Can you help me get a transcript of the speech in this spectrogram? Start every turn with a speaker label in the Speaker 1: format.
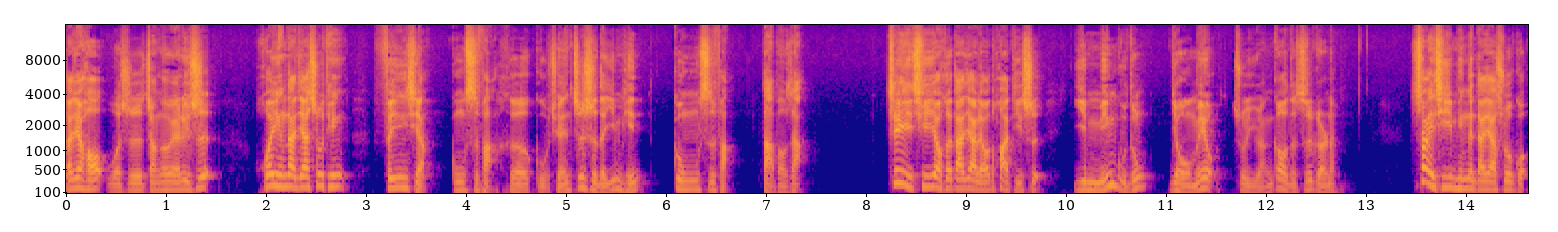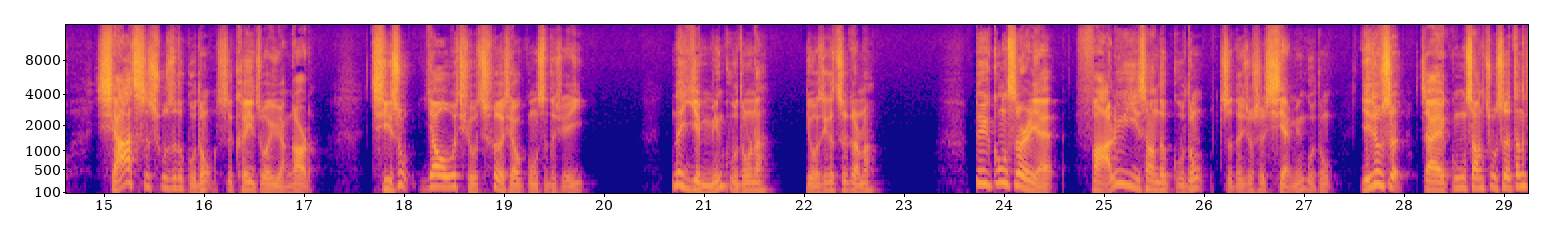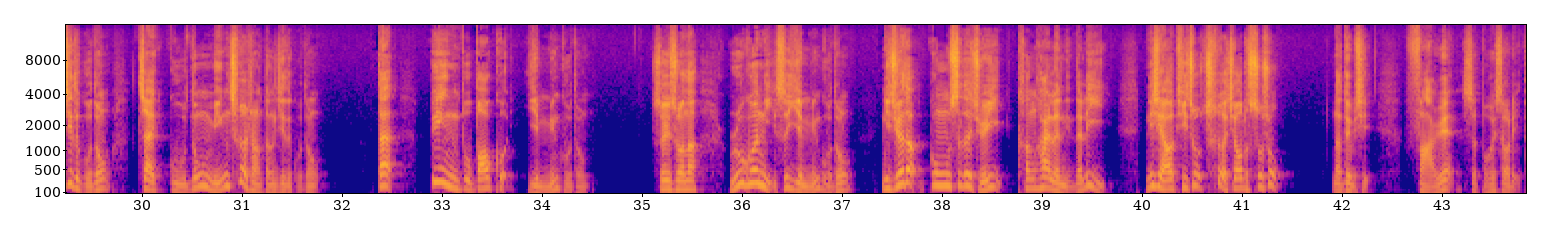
Speaker 1: 大家好，我是张高原律师，欢迎大家收听分享公司法和股权知识的音频《公司法大爆炸》。这一期要和大家聊的话题是：隐名股东有没有做原告的资格呢？上一期音频跟大家说过，瑕疵出资的股东是可以作为原告的，起诉要求撤销公司的决议。那隐名股东呢，有这个资格吗？对于公司而言，法律意义上的股东指的就是显名股东。也就是在工商注册登记的股东，在股东名册上登记的股东，但并不包括隐名股东。所以说呢，如果你是隐名股东，你觉得公司的决议坑害了你的利益，你想要提出撤销的诉讼，那对不起，法院是不会受理的。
